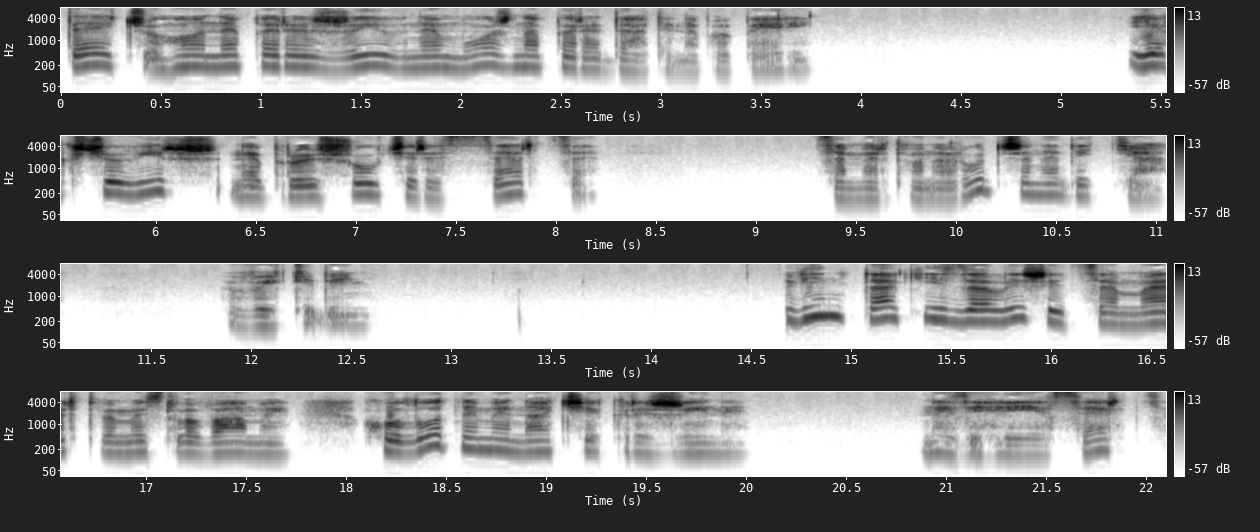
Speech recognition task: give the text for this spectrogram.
Те, чого не пережив, не можна передати на папері. Якщо вірш не пройшов через серце, це мертвонароджене дитя, викидень. Він так і залишиться мертвими словами, холодними, наче крижини, не зігріє серце,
